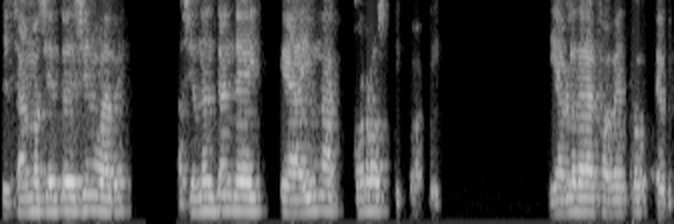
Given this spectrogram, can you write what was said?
El Salmo 119, haciendo entender que hay un acróstico aquí. Y habla del alfabeto hebreo.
